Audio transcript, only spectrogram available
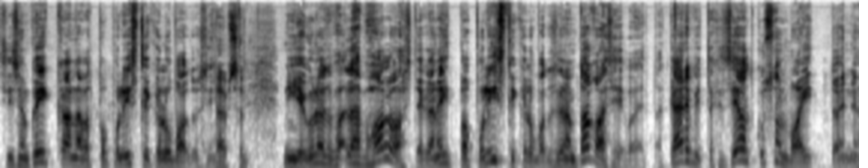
siis on kõik annavad populistlikke lubadusi. nii, ja kui nüüd läheb halvasti, ega neid populistlikke lubadusi enam tagasi ei võeta, kärbitakse sealt, kus on vait, on ju.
